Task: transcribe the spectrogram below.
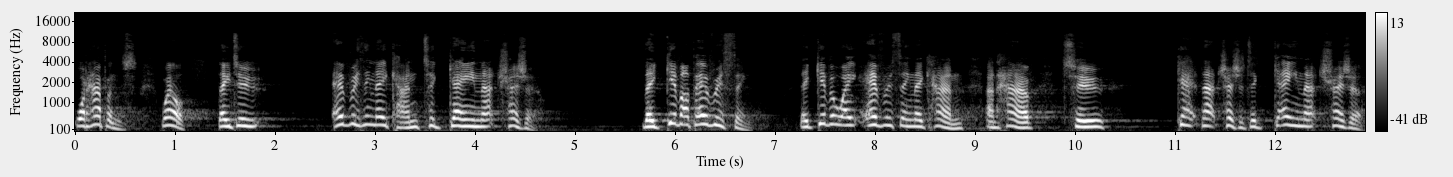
what happens? Well, they do everything they can to gain that treasure. They give up everything. They give away everything they can and have to get that treasure, to gain that treasure,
